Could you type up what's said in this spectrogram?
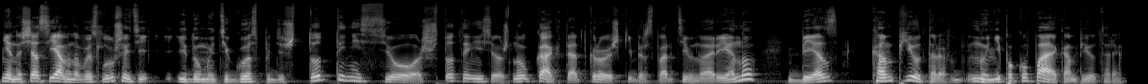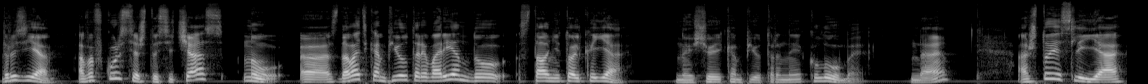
Не, ну сейчас явно вы слушаете и думаете, господи, что ты несешь, что ты несешь? Ну как ты откроешь киберспортивную арену без компьютеров, ну не покупая компьютеры? Друзья, а вы в курсе, что сейчас, ну, э, сдавать компьютеры в аренду стал не только я, но еще и компьютерные клубы, да? А что если я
